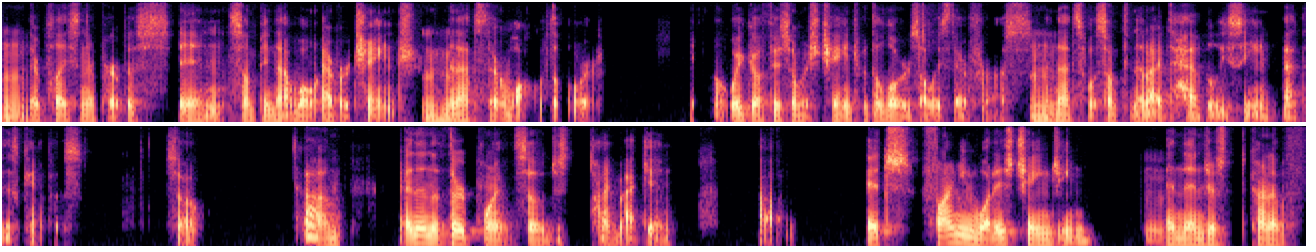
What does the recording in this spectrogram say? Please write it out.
Mm. They're placing their purpose in something that won't ever change, Mhm. and that's their walk with the Lord. You know, we go through so much change, but the Lord is always there for us, Mhm. and that's what something that I've heavily seen at this campus. So, um, and then the third point. So just tying back in, um, it's finding what is changing, Mm. and then just kind of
